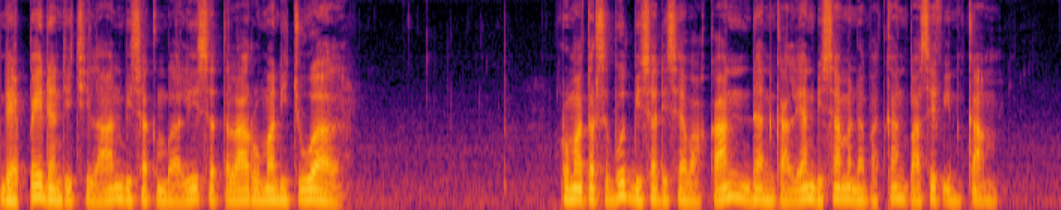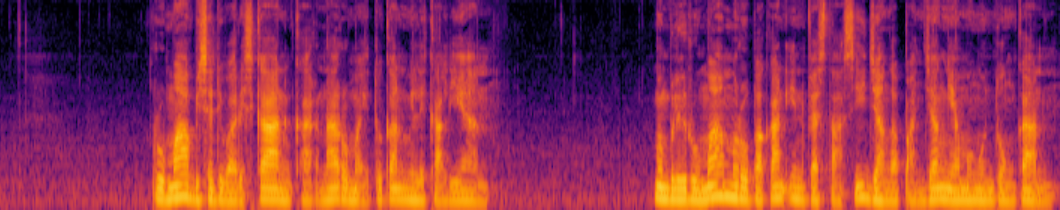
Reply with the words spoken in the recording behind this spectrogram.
DP dan cicilan bisa kembali setelah rumah dijual. Rumah tersebut bisa disewakan dan kalian bisa mendapatkan passive income. Rumah bisa diwariskan karena rumah itu kan milik kalian. Membeli rumah merupakan investasi jangka panjang yang menguntungkan.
